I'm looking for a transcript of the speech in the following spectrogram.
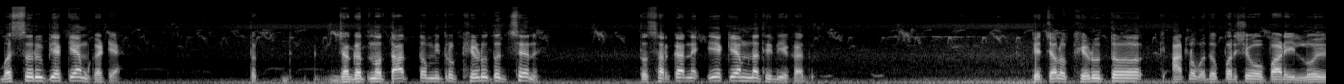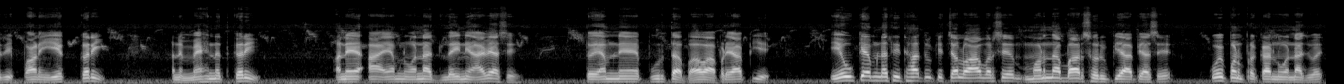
બસો રૂપિયા કેમ ઘટ્યા? તો જગતનો તાત તો મિત્રો ખેડૂત જ છે ને. તો સરકારને એ કેમ નથી દેખાતું? કે ચલો ખેડૂત આટલો બધો પરસેવો પાડી, લોહી પાણી એક કરી અને મહેનત કરી અને આ એમનું અનાજ લઈને આવ્યા છે, તો એમને પૂરતા ભાવ આપણે આપીએ. એવું કેમ નથી થતું કે ચલો આ વર્ષે મણના બારસો રૂપિયા આપ્યા છે, કોઈ પણ પ્રકારનું અનાજ હોય,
